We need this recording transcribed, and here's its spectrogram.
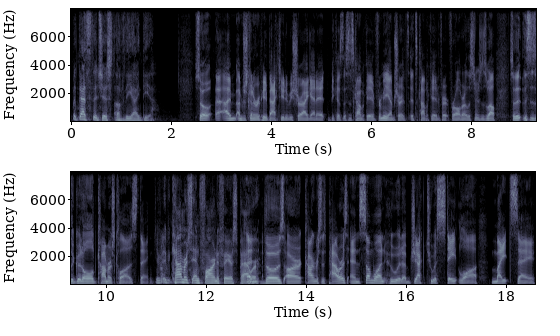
but that's the gist of the idea. So uh, I'm, I'm just going to repeat it back to you to be sure I get it because this is complicated for me. I'm sure it's, it's complicated for, for all of our listeners as well. So th- this is a good old Commerce Clause thing. Commerce and foreign affairs power. And those are Congress's powers, and someone who would object to a state law might say,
